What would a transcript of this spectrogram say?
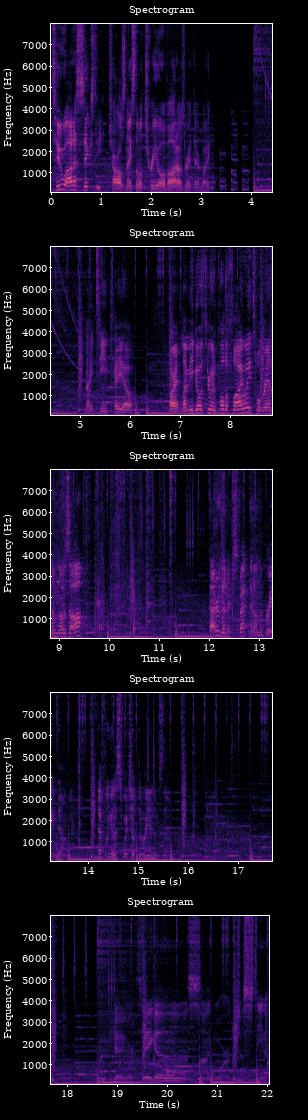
Two out of 60. Charles, nice little trio of autos right there, buddy. 19 KO. All right, let me go through and pull the flyweights. We'll random those off. Better than expected on the breakdown. Definitely got to switch up the randoms, though. Okay, Ortega, Cyborg, Justino.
